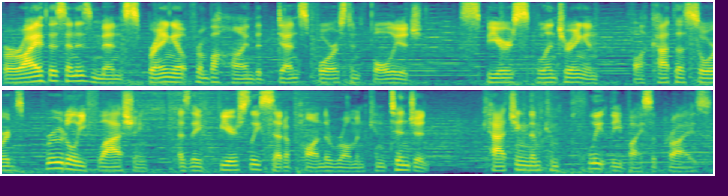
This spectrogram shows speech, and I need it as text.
Viriathus and his men sprang out from behind the dense forest and foliage, spears splintering and falcata swords brutally flashing as they fiercely set upon the Roman contingent, catching them completely by surprise.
